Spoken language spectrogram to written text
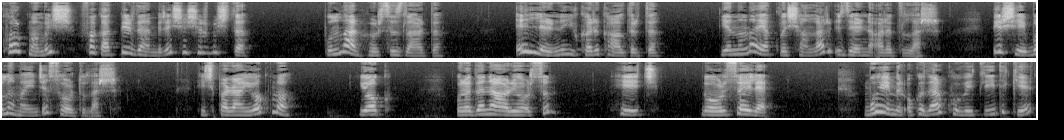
Korkmamış fakat birdenbire şaşırmıştı. Bunlar hırsızlardı. Ellerini yukarı kaldırdı. Yanına yaklaşanlar üzerine aradılar. Bir şey bulamayınca sordular. Hiç paran yok mu? Yok. Burada ne arıyorsun? Hiç. Doğru söyle. Bu emir o kadar kuvvetliydi ki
